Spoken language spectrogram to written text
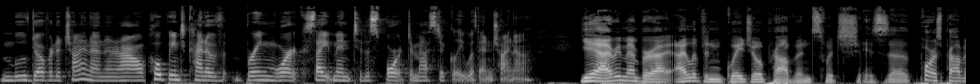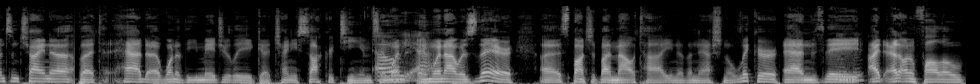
moved over to China and are now hoping to kind of bring more excitement to the sport domestically within China. Yeah, I remember I, I, lived in Guizhou province, which is the poorest province in China, but had uh, one of the major league uh, Chinese soccer teams. And oh, when yeah. and when I was there, uh, sponsored by Maotai, you know, the national liquor, and they, mm-hmm. I, I don't follow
